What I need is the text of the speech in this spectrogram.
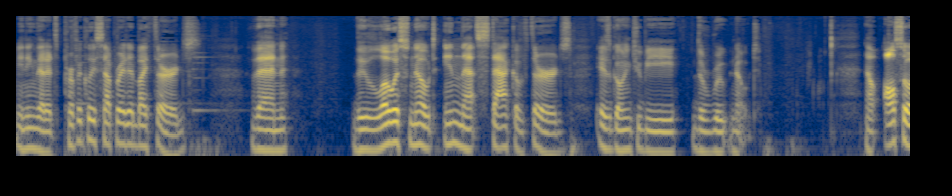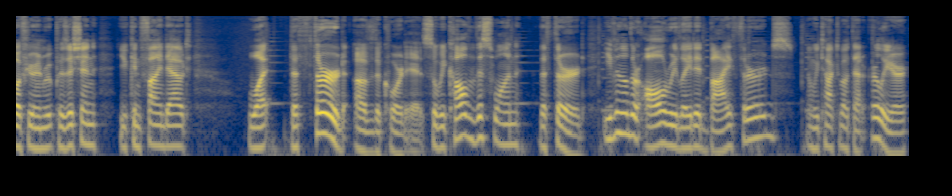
meaning that it's perfectly separated by thirds, then the lowest note in that stack of thirds is going to be the root note. Now, also, if you're in root position, you can find out what the third of the chord is. So we call this one the third. Even though they're all related by thirds, and we talked about that earlier,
